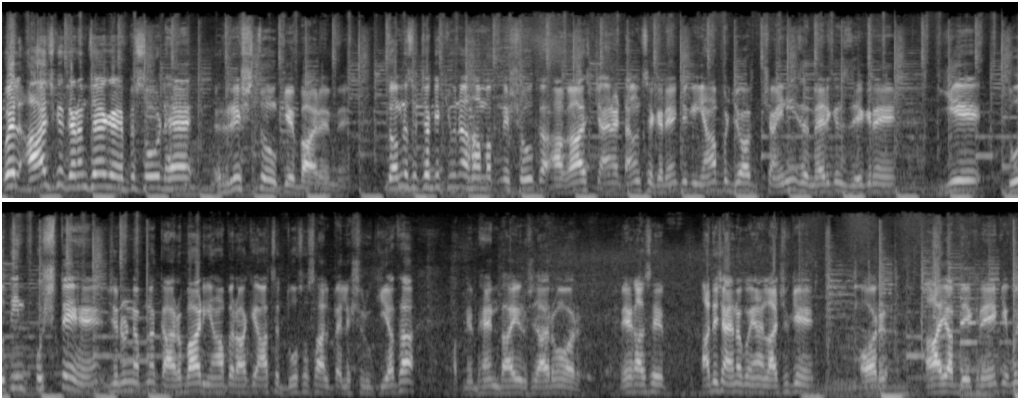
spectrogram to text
ویل آج کے گرم چائے کا ایپیسوڈ ہے رشتوں کے بارے میں۔ تو ہم نے سوچا کہ کیوں نہ ہم اپنے شو کا آغاز چائنا ٹاؤن سے کریں، کیونکہ یہاں پر جو آپ چائنیز امریکنز دیکھ رہے ہیں، یہ دو تین پشتے ہیں جنہوں نے اپنا کاروبار یہاں پر آ کے آج سے دو سو سال پہلے شروع کیا تھا۔ اپنے بہن، بھائی، رشتہ داروں اور میرے خیال سے آدھے چائنا کو یہاں لا چکے ہیں۔ اور آج آپ دیکھ رہے ہیں کہ وہ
